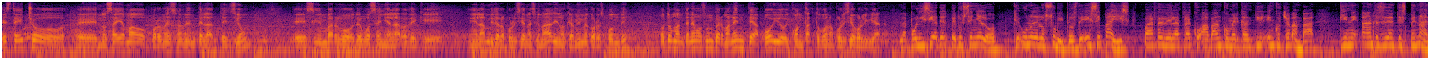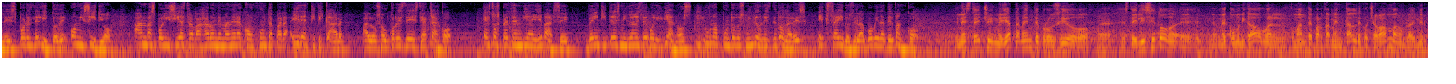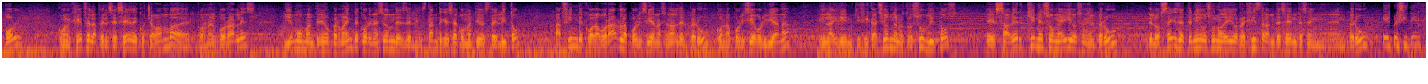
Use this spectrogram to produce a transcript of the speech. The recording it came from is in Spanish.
Este hecho eh, nos ha llamado pormesamente la atención, eh, sin embargo debo señalar de que en el ámbito de la Policía Nacional y en lo que a mí me corresponde, nosotros mantenemos un permanente apoyo y contacto con la policía boliviana. La policía del Perú señaló que uno de los súbditos de ese país, parte del atraco a banco mercantil en Cochabamba, tiene antecedentes penales por el delito de homicidio. Ambas policías trabajaron de manera conjunta para identificar a los autores de este atraco. Estos pretendían llevarse 23 millones de bolivianos y 1.2 millones de dólares extraídos de la bóveda del banco. En este hecho inmediatamente producido eh, este ilícito, eh, me he comunicado con el comandante departamental de Cochabamba, don Vladimir Paul, con el jefe de la FLCC de Cochabamba, el coronel Corrales, y hemos mantenido permanente coordinación desde el instante que se ha cometido este delito, a fin de colaborar la Policía Nacional del Perú con la Policía Boliviana en la identificación de nuestros súbditos saber quiénes son ellos en el Perú. De los seis detenidos, uno de ellos registra antecedentes en, en Perú. El presidente...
